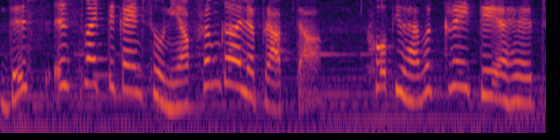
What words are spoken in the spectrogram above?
This is Vartika and Sonia from Gala Prapta. Hope you have a great day ahead.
